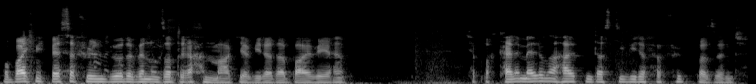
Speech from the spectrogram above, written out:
Wobei ich mich besser fühlen würde, wenn unser Drachenmagier wieder dabei wäre. Ich habe noch keine Meldung erhalten, dass die wieder verfügbar sind.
